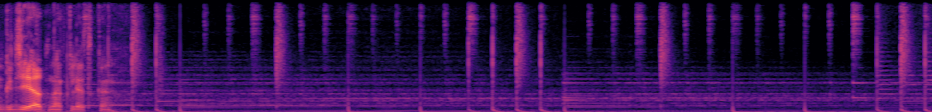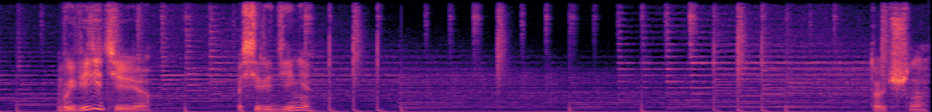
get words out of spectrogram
Где одна клетка? Вы видите ее? Посередине? Точно.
